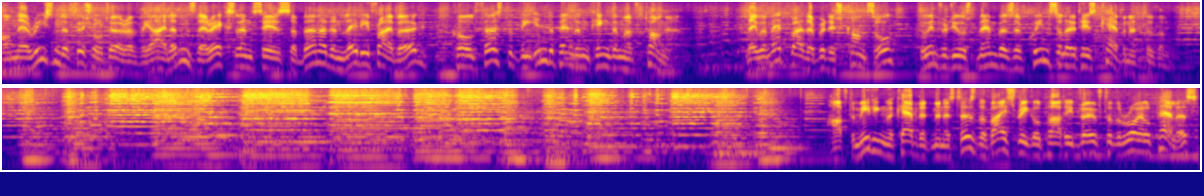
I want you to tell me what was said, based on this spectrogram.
On their recent official tour of the islands, Their Excellencies Sir Bernard and Lady Freyberg called first at the independent kingdom of Tonga. They were met by the British consul, who introduced members of Queen Salote's cabinet to them. After meeting the cabinet ministers, the vice-regal party drove to the royal palace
